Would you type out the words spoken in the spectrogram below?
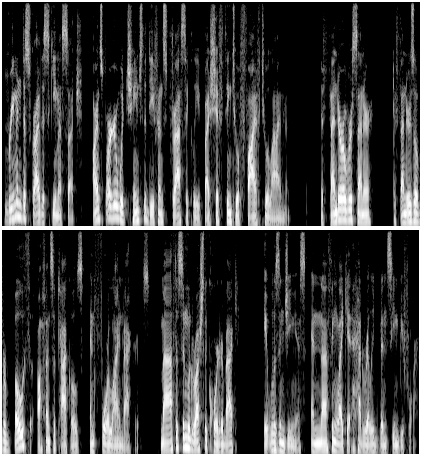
Mm-hmm. Freeman described the scheme as such. Arnsparger would change the defense drastically by shifting to a 5 2 alignment defender over center, defenders over both offensive tackles, and four linebackers. Matheson would rush the quarterback. It was ingenious, and nothing like it had really been seen before.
